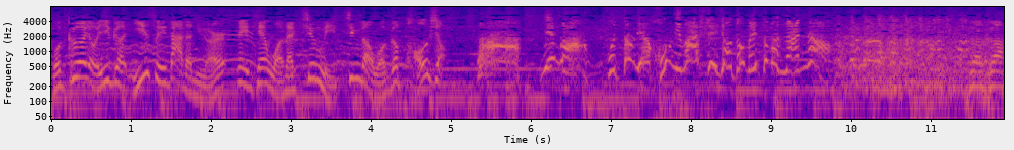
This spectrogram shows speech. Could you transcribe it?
我哥有一个一岁大的女儿，那天我在厅里听到我哥咆哮：“啊，你妈！我当年哄你妈睡觉都没这么难呢！”呵呵，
